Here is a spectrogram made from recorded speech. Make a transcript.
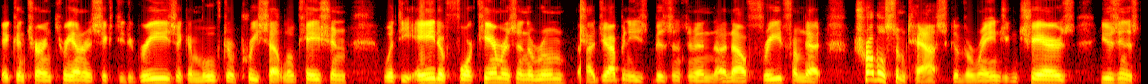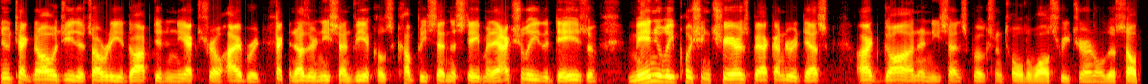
It can turn 360 degrees. It can move to a preset location. With the aid of four cameras in the room, uh, Japanese businessmen are now freed from that troublesome task of arranging chairs using this new technology that's already adopted in the X-Trail Hybrid and other Nissan vehicles. The company said in a statement, actually, the days of manually pushing chairs back under a desk aren't gone. A Nissan spokesman told the Wall Street Journal the self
